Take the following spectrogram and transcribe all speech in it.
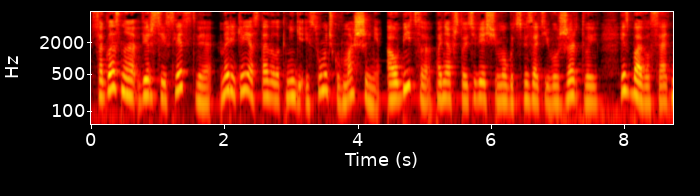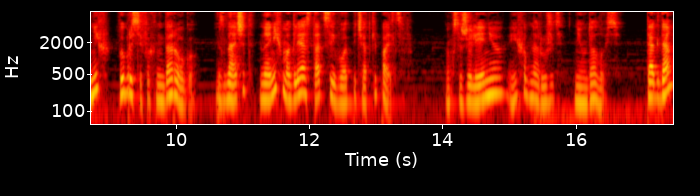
Согласно версии следствия, Мэри Кей оставила книги и сумочку в машине, а убийца, поняв, что эти вещи могут связать его с жертвой, избавился от них, выбросив их на дорогу. Значит, на них могли остаться его отпечатки пальцев. Но, к сожалению, их обнаружить не удалось. Тогда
